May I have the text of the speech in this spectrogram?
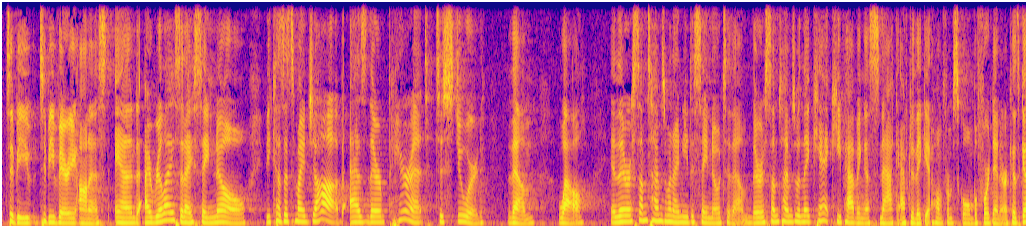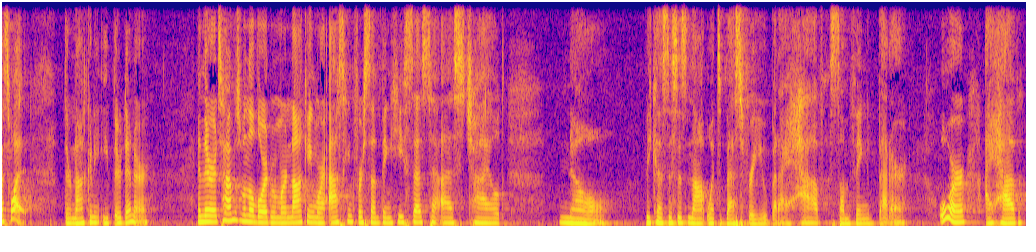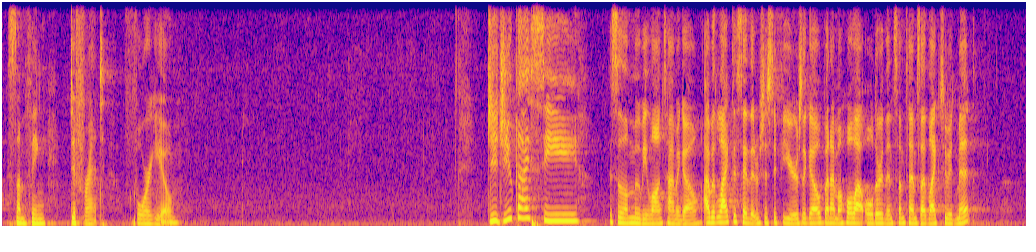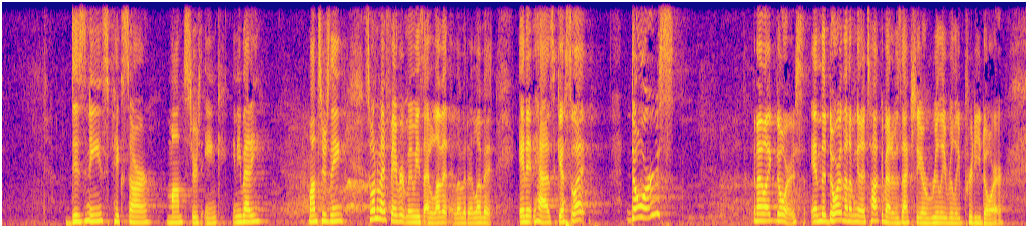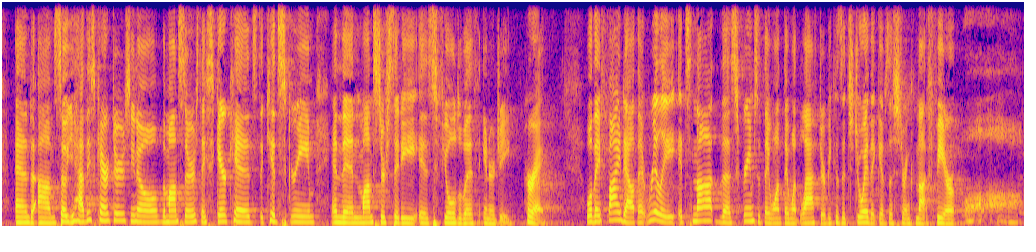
to be, to be very honest. And I realize that I say no because it's my job as their parent to steward them well And there are some times when I need to say no to them. There are some times when they can't keep having a snack after they get home from school and before dinner, because guess what? They're not going to eat their dinner. And there are times when the Lord, when we're knocking, we're asking for something, He says to us, Child, no, because this is not what's best for you, but I have something better. Or I have something different for you. Did you guys see? This is a movie a long time ago. I would like to say that it was just a few years ago, but I'm a whole lot older than sometimes I'd like to admit. Disney's Pixar Monsters Inc. Anybody? Monsters Inc. It's one of my favorite movies. I love it. I love it. I love it. And it has guess what? Doors. And I like doors. And the door that I'm going to talk about it was actually a really, really pretty door. And um, so you have these characters, you know, the monsters, they scare kids, the kids scream, and then Monster City is fueled with energy. Hooray. Well, they find out that really it's not the screams that they want, they want laughter because it's joy that gives us strength, not fear. Oh,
